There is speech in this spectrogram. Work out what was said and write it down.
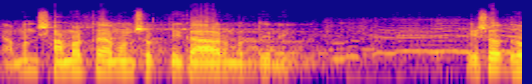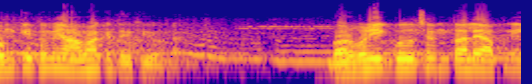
এমন সামর্থ্য, এমন শক্তি কার মধ্যে নেই? এসব ধমকি তুমি আমাকে দেখিও না। বর্বরিক বলছেন, তাহলে আপনি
